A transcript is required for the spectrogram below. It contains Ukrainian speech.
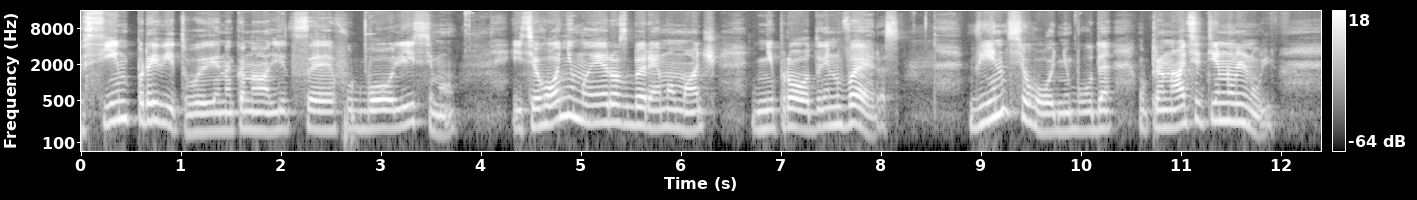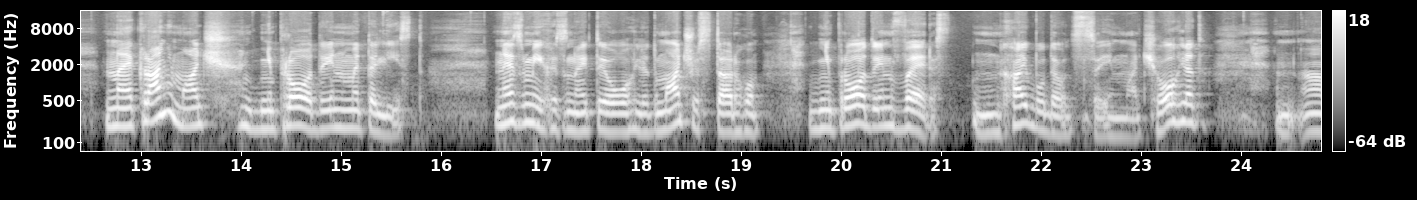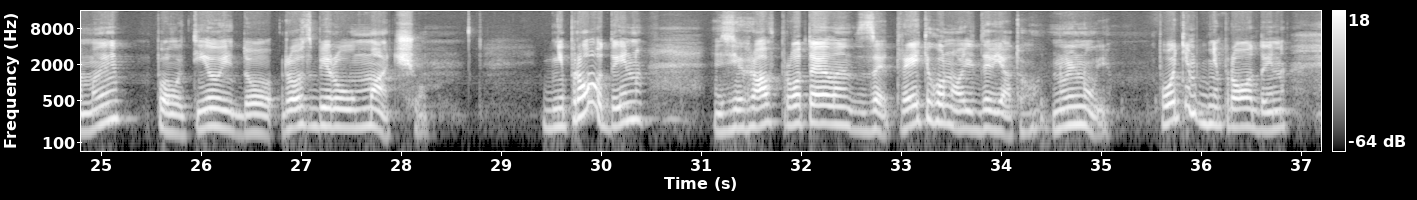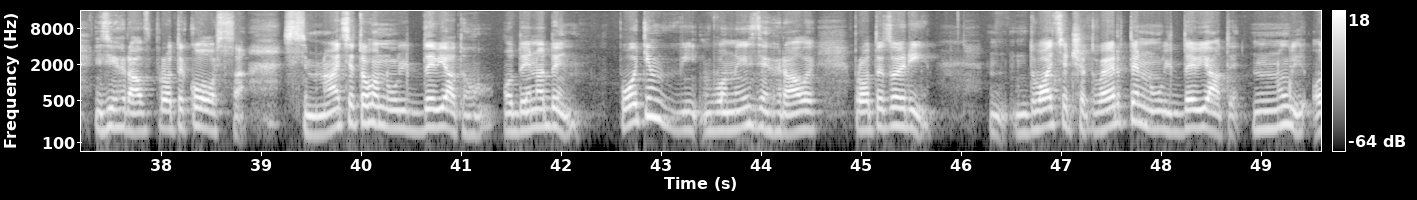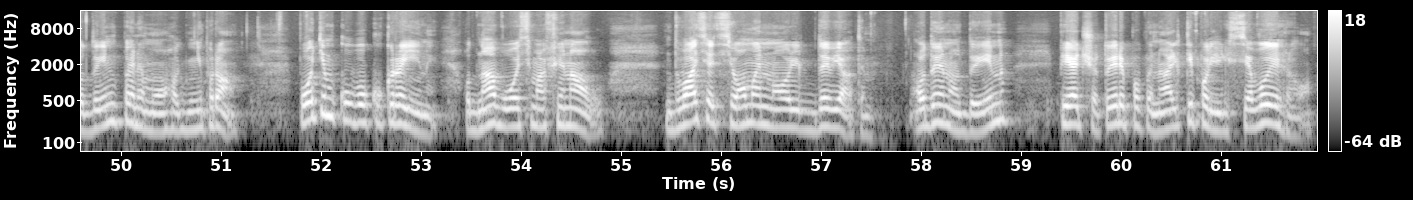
Всім привіт! Ви на каналі це Футболісімо. І сьогодні ми розберемо матч Дніпро 1 Верес. Він сьогодні буде о 13.00. На екрані матч Дніпро 1 Металіст. Не зміг знайти огляд матчу старого Дніпро 1 Верес. Хай буде цей матч огляд. А ми полетіли до розбіру матчу. Дніпро 1 зіграв проти ЛНЗ 3.09.00. Потім Дніпро 1 зіграв проти Колоса 17.09 1-1. Потім вони зіграли проти Зорі 24.09 0-1 перемога Дніпра. Потім Кубок України 1-8 фіналу 27.09 1-1 5-4 по пенальті Полісся виграло.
